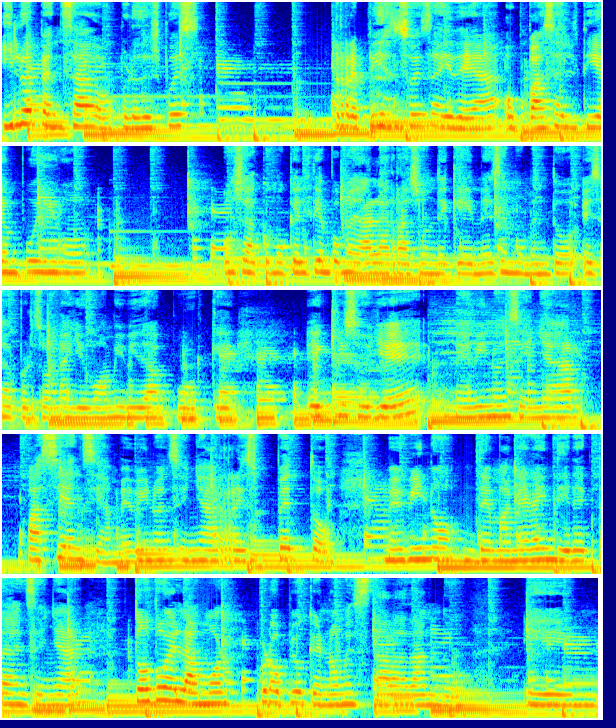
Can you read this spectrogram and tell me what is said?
Y lo he pensado, pero después repienso esa idea o pasa el tiempo y digo, o sea, como que el tiempo me da la razón de que en ese momento esa persona llegó a mi vida porque X o Y me vino a enseñar paciencia, me vino a enseñar respeto, me vino de manera indirecta a enseñar todo el amor propio que no me estaba dando. Em,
